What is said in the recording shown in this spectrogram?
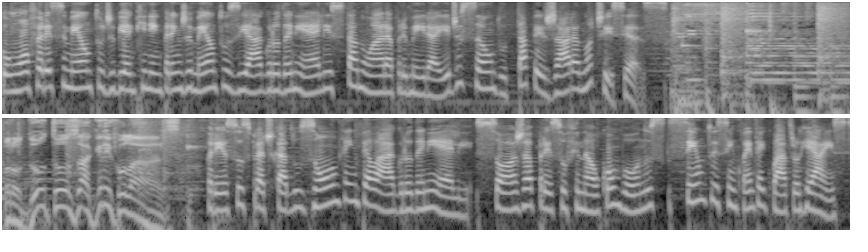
Com o oferecimento de Bianchini Empreendimentos e Agro Daniele, está no ar a primeira edição do Tapejara Notícias. Produtos agrícolas. Preços praticados ontem pela Agro Daniele. Soja, preço final com bônus, cento e reais.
